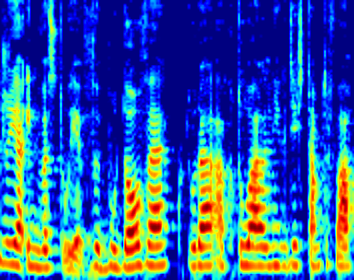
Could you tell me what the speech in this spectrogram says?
że ja inwestuję w budowę, która aktualnie gdzieś tam trwa,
